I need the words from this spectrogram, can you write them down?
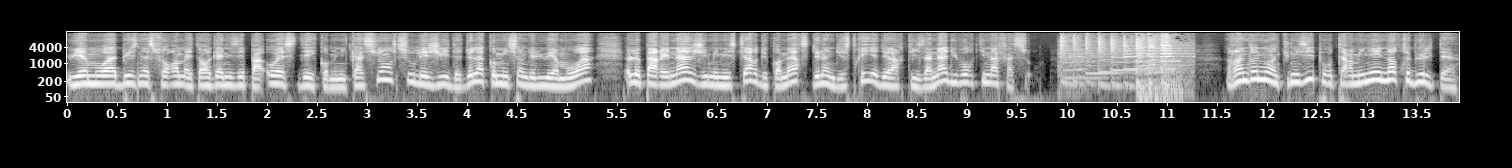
UMOA Business Forum est organisé par OSD Communication sous l'égide de la commission de l'UMOA et le parrainage du ministère du Commerce, de l'Industrie et de l'Artisanat du Burkina Faso. Rendons-nous en Tunisie pour terminer notre bulletin.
